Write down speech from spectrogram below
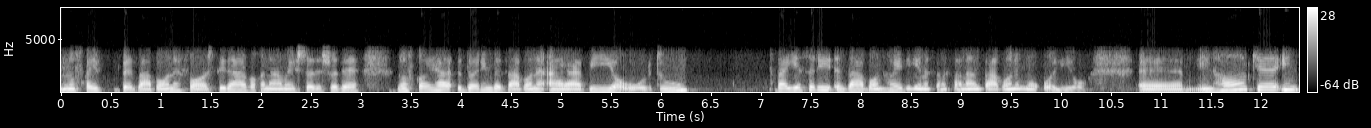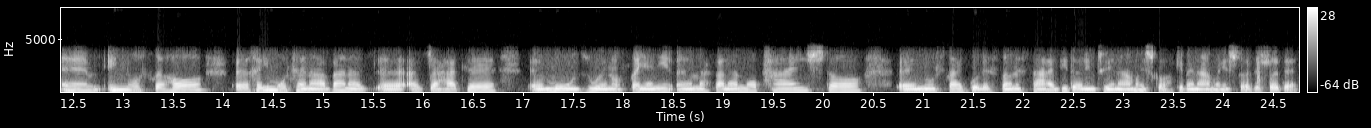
نسخه به زبان فارسی در واقع نمایش داده شده. نسخه داریم به زبان عربی یا اردو. و یه سری زبان های دیگه مثل مثلا زبان مغولی و اینها که این این نسخه ها خیلی متنون از از جهت موضوع نسخه. یعنی مثلا ما پنج تا نسخه از گلستان سعدی داریم توی نمایشگاه که به نمایش داده شده.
